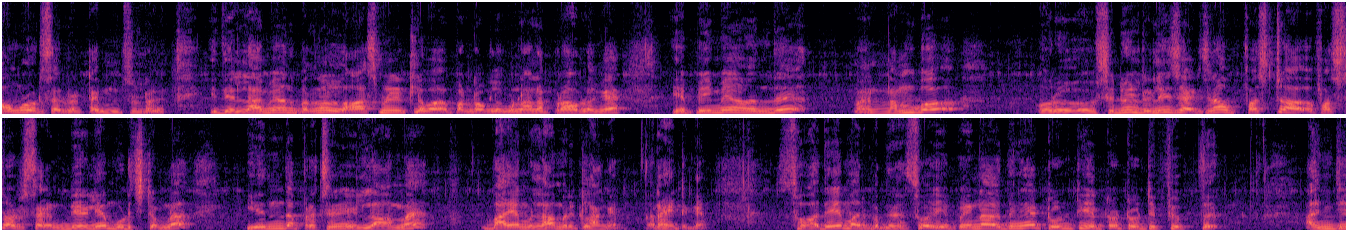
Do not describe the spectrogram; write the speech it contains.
அவங்களோட சர்வர் டைம்னு சொல்கிறாங்க இது எல்லாமே வந்து பார்த்தீங்கன்னா லாஸ்ட் மினிட்ல பண்ணுறவங்களுக்கு உண்டான ப்ராப்ளங்க எப்பயுமே வந்து நம்ம ஒரு ஷெடியூல் ரிலீஸ் ஆகிடுச்சுன்னா ஃபஸ்ட்டு ஃபஸ்ட் ஆர் செகண்ட் டேலேயே முடிச்சிட்டோம்னா எந்த பிரச்சனையும் இல்லாமல் பயம் இல்லாமல் இருக்கலாங்க. ரைட்டுங்க ஸோ அதே மாதிரி பார்த்தீங்கன்னா ஸோ இப்போ என்ன ஆகுதுங்க? Twenty eight to twenty fifth அஞ்சு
